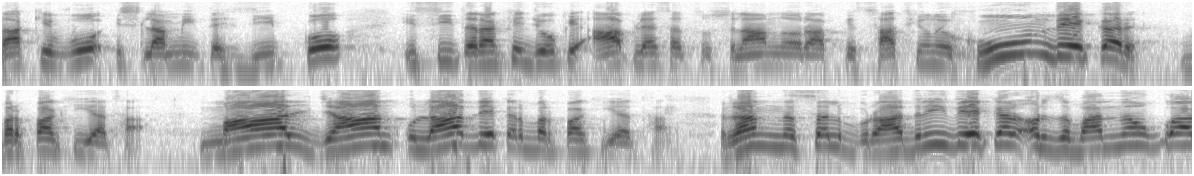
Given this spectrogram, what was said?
ताकि वो इस्लामी तहजीब को इसी तरह के जो कि आप सलाम और आपके साथियों ने खून देकर बर्पा किया था। माल, जान उलाद देकर बर्पा किया था। रंग, नस्ल, बुरादरी देकर और जबानों का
